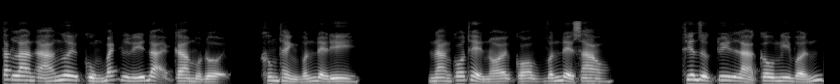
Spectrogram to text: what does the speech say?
Tắc lan á ngươi cùng bách lý đại ca một đội, không thành vấn đề đi. Nàng có thể nói có vấn đề sao? Thiên dực tuy là câu nghi vấn,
